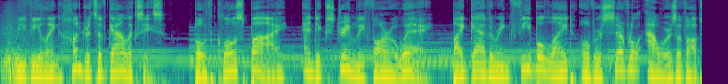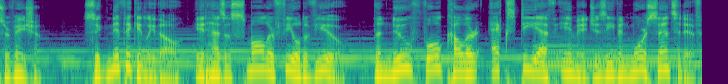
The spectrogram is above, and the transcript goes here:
revealing hundreds of galaxies, both close by and extremely far away, by gathering feeble light over several hours of observation. Significantly though, it has a smaller field of view. The new full-color XDF image is even more sensitive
